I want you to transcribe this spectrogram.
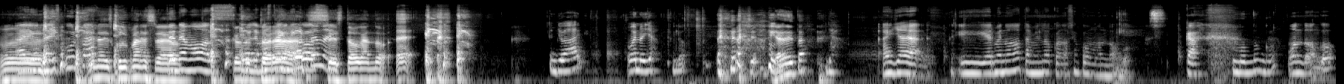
Hay una disculpa. una disculpa, nuestra Tenemos conductora se está ahogando. Yo, ay. Bueno, ya. lo- ¿Ya neta? ya. Ahí ya. Y el menudo también lo conocen como mondongo. K. Mondongo. Mondongo.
